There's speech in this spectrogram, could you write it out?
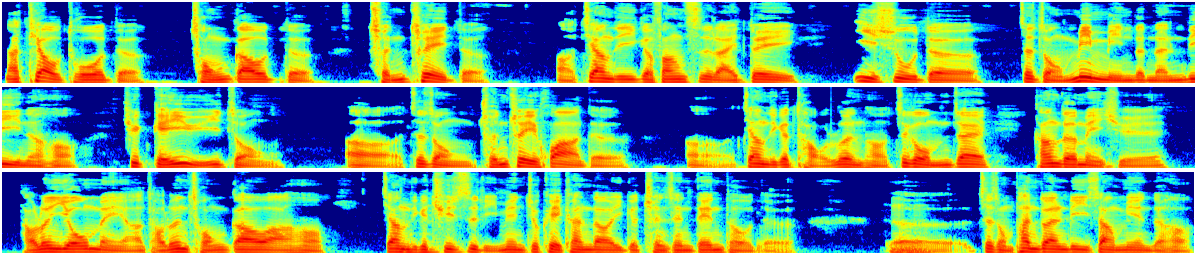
那跳脱的、崇高的、纯粹的。啊，这样的一个方式来对艺术的这种命名的能力呢，哈，去给予一种呃这种纯粹化的呃这样的一个讨论哈，这个我们在康德美学讨论优美啊，讨论崇高啊，哈，这样的一个趋势里面就可以看到一个 transcendental 的呃这种判断力上面的哈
